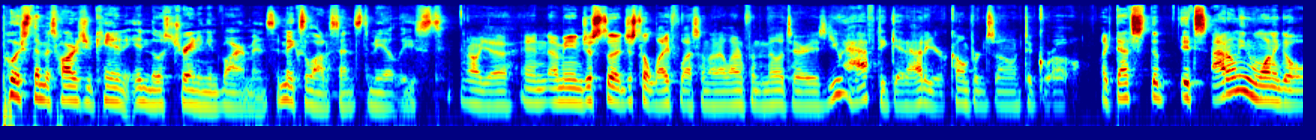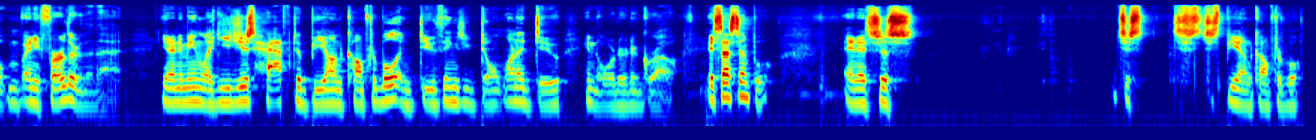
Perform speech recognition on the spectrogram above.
push them as hard as you can in those training environments. It makes a lot of sense to me at least. Oh yeah, and I mean just a just a life lesson that I learned from the military is you have to get out of your comfort zone to grow. Like that's the it's I don't even want to go any further than that. You know what I mean? Like you just have to be uncomfortable and do things you don't want to do in order to grow. It's that simple. And it's just just just, just be uncomfortable.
